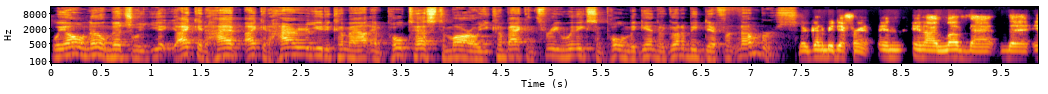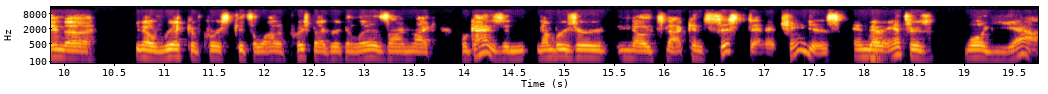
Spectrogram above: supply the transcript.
we all know, Mitchell. You, I could have I could hire you to come out and pull tests tomorrow. You come back in three weeks and pull them again. They're going to be different numbers. They're going to be different, and and I love that. that in the you know Rick, of course, gets a lot of pushback. Rick and Liz on like, well, guys, the numbers are you know it's not consistent. It changes, and their answer is, well, yeah,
